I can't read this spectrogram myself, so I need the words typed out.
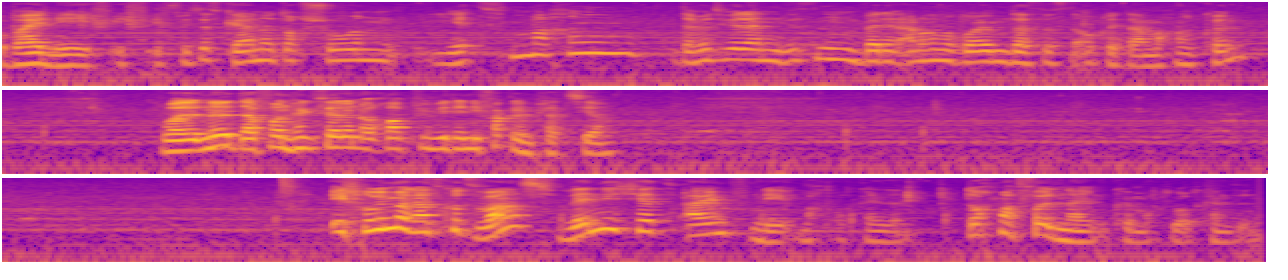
Wobei, nee, ich, ich, ich würde das gerne doch schon jetzt machen, damit wir dann wissen bei den anderen Räumen, dass wir es auch gleich da machen können. Weil, ne, davon hängt es ja dann auch ab, wie wir denn die Fackeln platzieren. Ich probiere mal ganz kurz was. Wenn ich jetzt einfach... Nee, macht auch keinen Sinn. Doch, macht voll... Nein, okay, macht überhaupt keinen Sinn.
